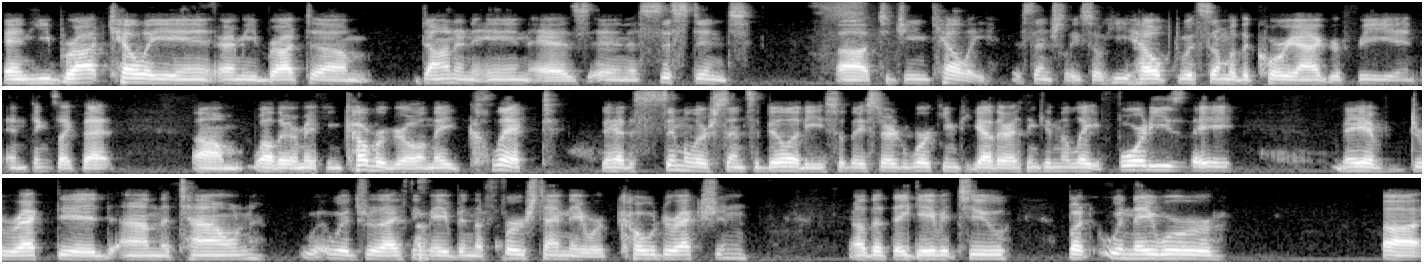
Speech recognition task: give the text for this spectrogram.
and he brought Kelly in. I mean, brought um, Donen in as an assistant uh, to Gene Kelly, essentially. So he helped with some of the choreography and, and things like that um, while they were making Cover Girl, and they clicked. They had a similar sensibility, so they started working together. I think in the late 40s, they may have directed on the town, which I think may have been the first time they were co-direction uh, that they gave it to. But when they were, uh,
